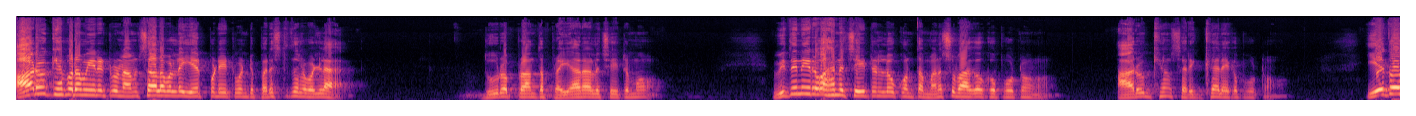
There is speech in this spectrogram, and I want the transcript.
ఆరోగ్యపరమైనటువంటి అంశాల వల్ల ఏర్పడేటువంటి పరిస్థితుల వల్ల దూర ప్రాంత ప్రయాణాలు చేయటమో విధి నిర్వహణ చేయటంలో కొంత మనసు బాగోకపోవటం ఆరోగ్యం సరిగ్గా లేకపోవటం ఏదో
